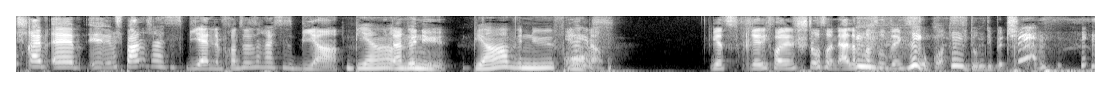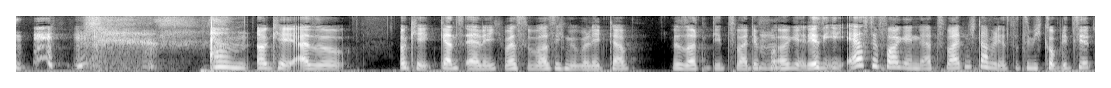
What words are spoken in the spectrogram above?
schreibst, äh, im Spanischen heißt es bien, im Französischen heißt es bien. Bien, Und dann Menü. Bienvenue, France. Ja, genau. Jetzt rede ich voll den Stoß und alle Franzosen denken, oh Gott, die dumm, die Bitch. Okay, also, okay, ganz ehrlich, weißt du, was ich mir überlegt habe? Wir sollten die zweite Mhm. Folge, die, die erste Folge in der zweiten Staffel, jetzt wird ziemlich kompliziert,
